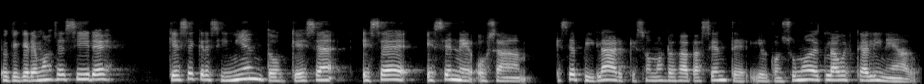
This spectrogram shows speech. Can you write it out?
lo que queremos decir es que ese crecimiento, que ese, ese, ese o sea, ese pilar que somos los data centers y el consumo de cloud esté alineado.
